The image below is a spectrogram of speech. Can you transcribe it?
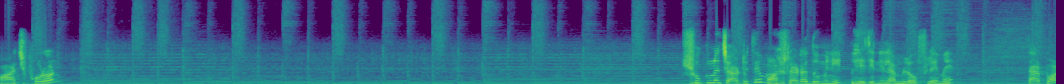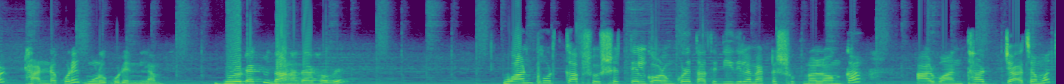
পাঁচ ফোড়ন শুকনো চাটুতে মশলাটা দু মিনিট ভেজে নিলাম লো ফ্লেমে তারপর ঠান্ডা করে গুঁড়ো করে নিলাম। গুঁড়োটা একটু দানাদার হবে। ওয়ান ফোর্থ কাপ সর্ষের তেল গরম করে তাতে দিয়ে দিলাম একটা শুকনো লঙ্কা আর ওয়ান থার্ড চা চামচ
